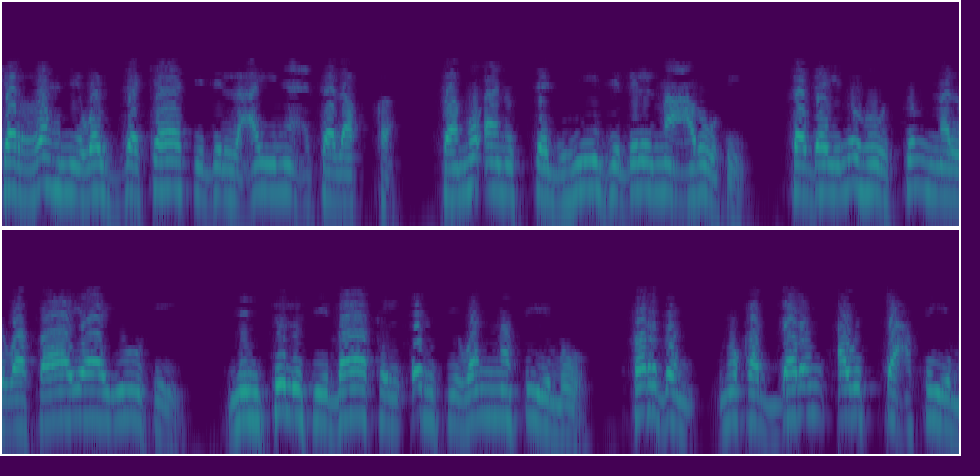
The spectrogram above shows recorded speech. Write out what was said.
كالرهن والزكاة بالعين اعتلق. فمؤن التجهيز بالمعروف. فدينه ثم الوصايا يوفي. من ثلث باقي الإرث والنصيب. فرض مقدر أو التعصيب.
